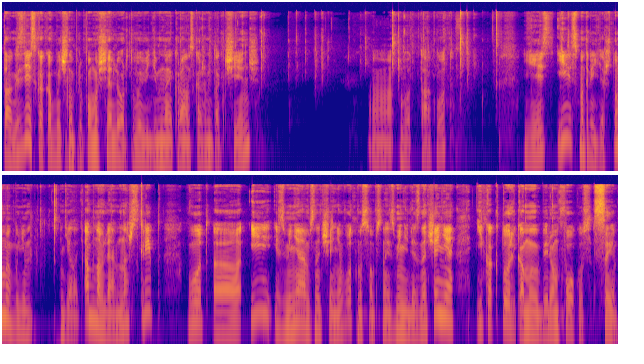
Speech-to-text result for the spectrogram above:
Так, здесь, как обычно, при помощи alert выведем на экран, скажем так, change. А, вот так вот. Есть. И смотрите, что мы будем делать. Обновляем наш скрипт. Вот, э, и изменяем значение. Вот мы, собственно, изменили значение. И как только мы уберем фокус с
